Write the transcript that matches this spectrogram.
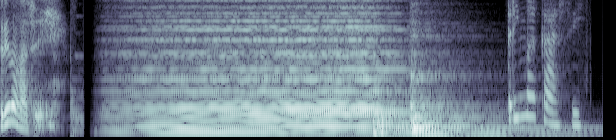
terima kasih. Terima kasih.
